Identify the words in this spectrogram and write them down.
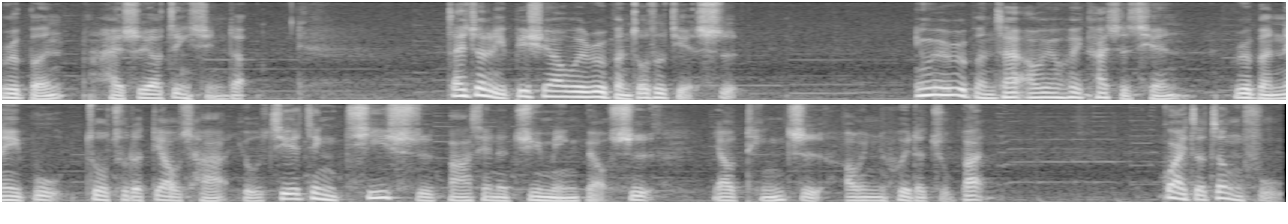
日本还是要进行的。在这里必须要为日本做出解释，因为日本在奥运会开始前，日本内部做出的调查有接近七十八线的居民表示。要停止奥运会的主办，怪责政府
